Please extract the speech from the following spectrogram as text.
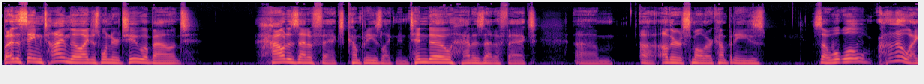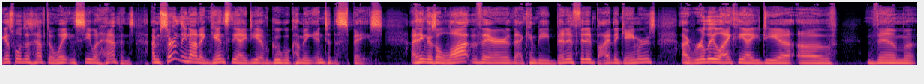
But at the same time, though, I just wonder too about how does that affect companies like Nintendo? How does that affect um, uh, other smaller companies? So we'll, we'll, I don't know. I guess we'll just have to wait and see what happens. I'm certainly not against the idea of Google coming into the space. I think there's a lot there that can be benefited by the gamers. I really like the idea of them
